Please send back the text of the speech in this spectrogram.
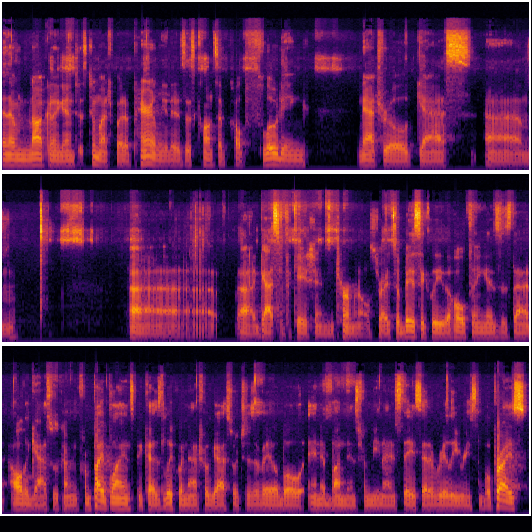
and I'm not going to get into this too much, but apparently there's this concept called floating natural gas um, uh, uh, gasification terminals, right? So basically, the whole thing is is that all the gas was coming from pipelines because liquid natural gas, which is available in abundance from the United States at a really reasonable price,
